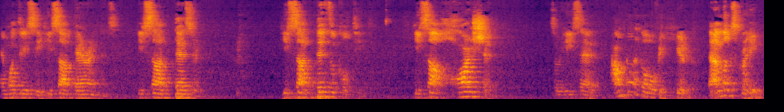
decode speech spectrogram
And what did he see? He saw barrenness. He saw desert. He saw difficulty. He saw hardship. So he said, I'm going to go over here. That looks great.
